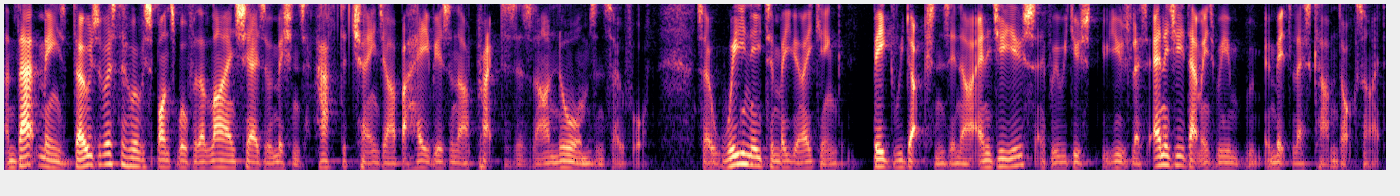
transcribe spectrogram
And that means those of us who are responsible for the lion's shares of emissions have to change our behaviors and our practices, our norms and so forth. So we need to be making big reductions in our energy use. If we reduce use less energy, that means we emit less carbon dioxide.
